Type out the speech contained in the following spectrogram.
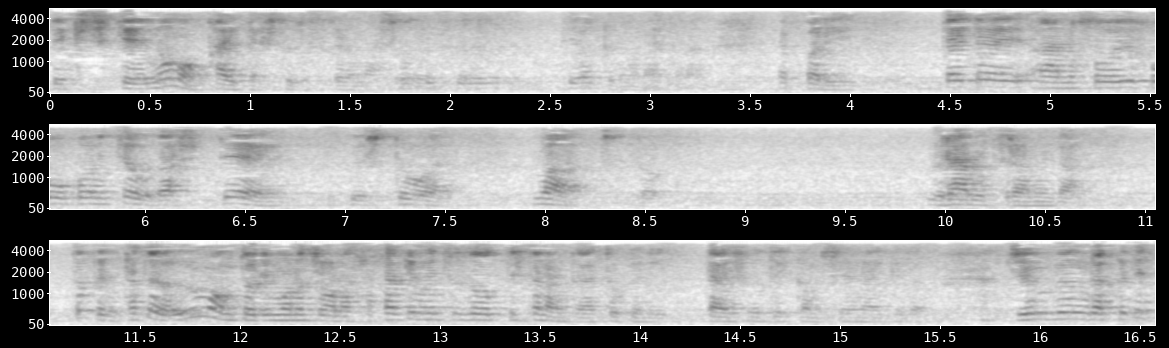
歴史系のも書いた人ですけど、まあ、小説っていうわけでもないかなやっぱり大体あのそういう方向に手を出していく人はまあちょっと恨みつらみが特に例えば「雲門鳥物帳」の佐々木光三って人なんかが特に代表的かもしれないけど純文学で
